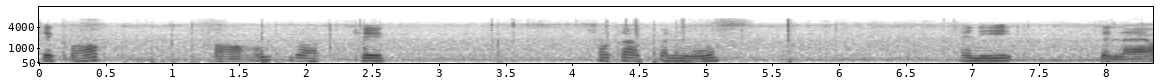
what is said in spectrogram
text box สอง dot text เท่ากับปันหนูแค่นี้เสร็จแล้ว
